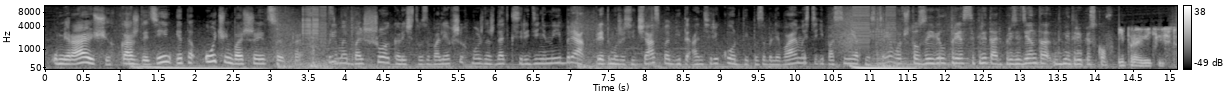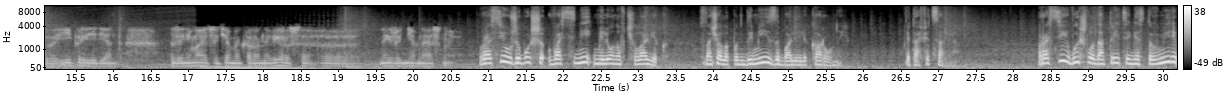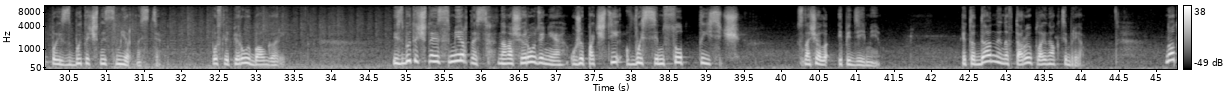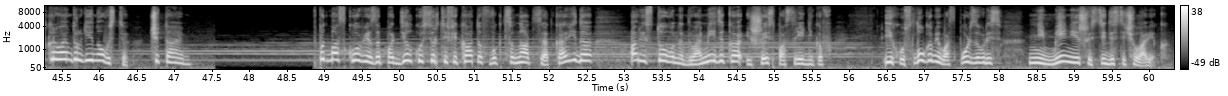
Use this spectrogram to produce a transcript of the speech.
умирающих каждый день – это очень большие цифры. Самое большое количество заболевших можно ждать к середине ноября. При этом уже сейчас побиты антирекорды и по заболеваемости, и по смертности. И вот что заявил пресс-секретарь президента Дмитрий Песков. И правительство, и президент занимаются темой коронавируса э, на ежедневной основе. В России уже больше 8 миллионов человек с начала пандемии заболели короной. Это официально. Россия вышла на третье место в мире по избыточной смертности после Перу и Болгарии. Избыточная смертность на нашей родине уже почти 800 тысяч с начала эпидемии. Это данные на вторую половину октября. Но открываем другие новости, читаем. В Подмосковье за подделку сертификатов вакцинации от ковида арестованы два медика и шесть посредников – их услугами воспользовались не менее 60 человек.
